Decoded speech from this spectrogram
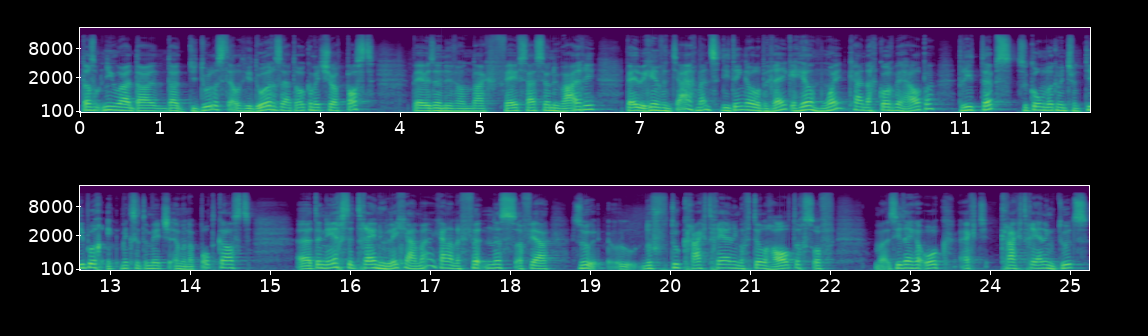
Dat is opnieuw dat, dat die doelen stellen, die doorzetten, ook een beetje wat past. Bij, we zijn nu vandaag 5, 6 januari. Bij het begin van het jaar, mensen die dingen willen bereiken, heel mooi. Ik ga daar kort bij helpen. Drie tips. Ze komen ook een beetje van Tibor. Ik mix het een beetje in mijn podcast. Uh, ten eerste, train je lichaam. Hè. Ga naar de fitness of ja, zo, doe krachttraining of til halters. Of, maar zie dat je ook echt krachttraining doet.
